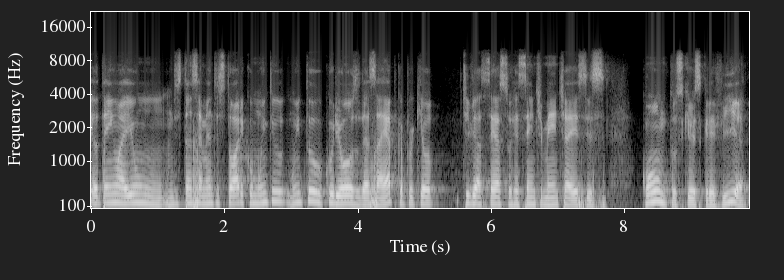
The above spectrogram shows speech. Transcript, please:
eu tenho aí um, um, distanciamento histórico muito, muito curioso dessa época, porque eu tive acesso recentemente a esses contos que eu escrevia,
